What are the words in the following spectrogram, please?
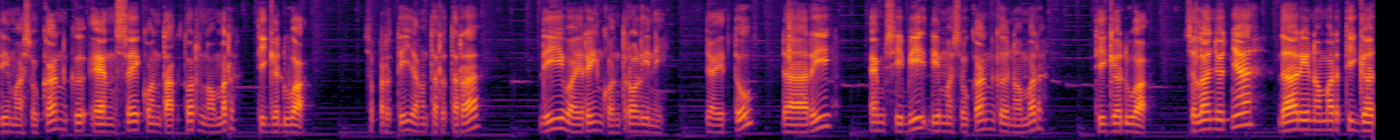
dimasukkan ke NC kontaktor nomor 32 seperti yang tertera di wiring control ini, yaitu dari MCB dimasukkan ke nomor 32. Selanjutnya, dari nomor 31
